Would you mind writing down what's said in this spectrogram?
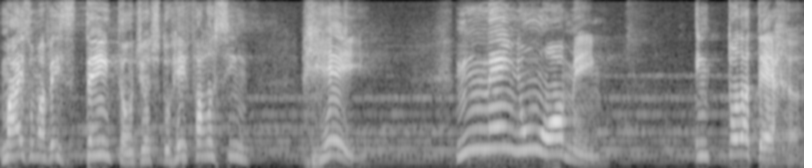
mais uma vez tentam diante do rei falam assim: Rei, nenhum homem em toda a terra,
